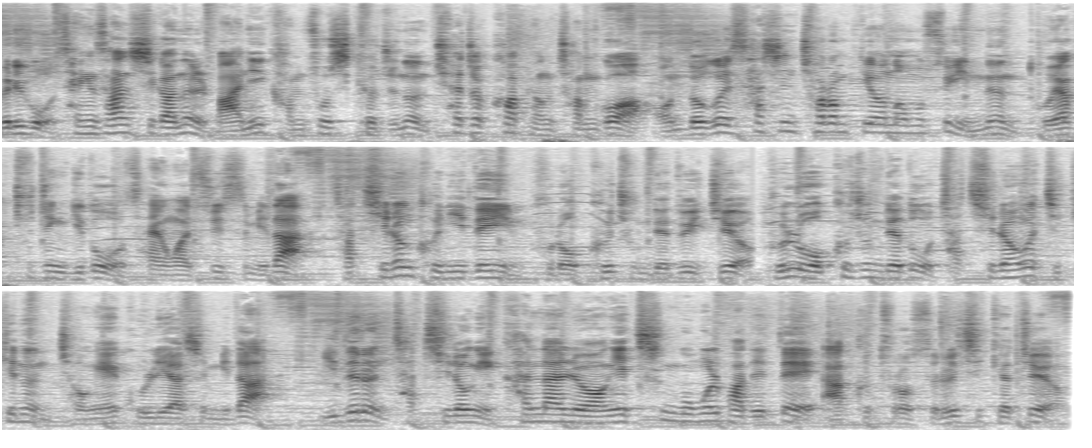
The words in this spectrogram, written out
그리고 생산 시간을 많이 감소시켜주는 최적화 병참과 언덕을 사신처럼 뛰어넘을 수 있는 도약 추진기도 사용할 수 있습니다. 자치령 근위대인 브로크 중대도 있지요. 블루워크 중대도 자치령을 지키는 정예 골리앗입니다. 이들은 자치령이 칼날 여왕의 침공을 받을 때 아크투로스를 지켰지요.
